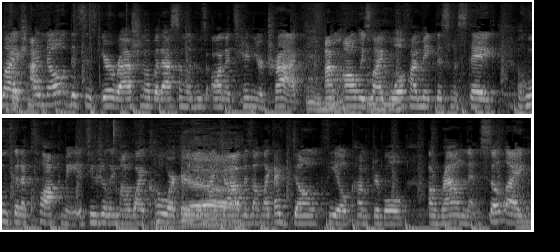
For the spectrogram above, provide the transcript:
Like. I know this is irrational, but as someone who's on a tenure track, Mm-hmm. I'm always like, well, if I make this mistake, who's gonna clock me? It's usually my white coworkers, and my job is I'm like, I don't feel comfortable around them. So, like, Mm.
